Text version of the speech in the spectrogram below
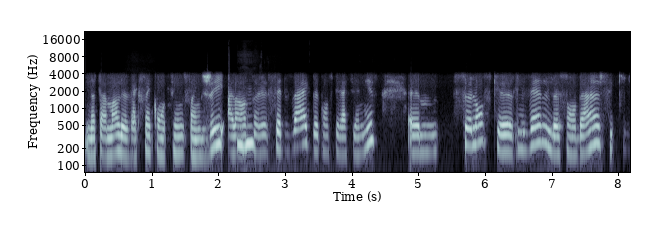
notamment le vaccin contient 5G. Alors, mhm. euh, cette vague de conspirationnistes, euh, selon ce que révèle le sondage, c'est qu'ils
